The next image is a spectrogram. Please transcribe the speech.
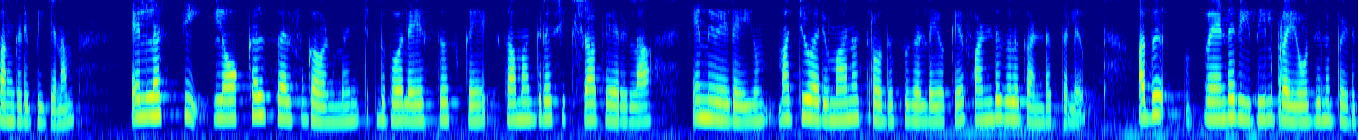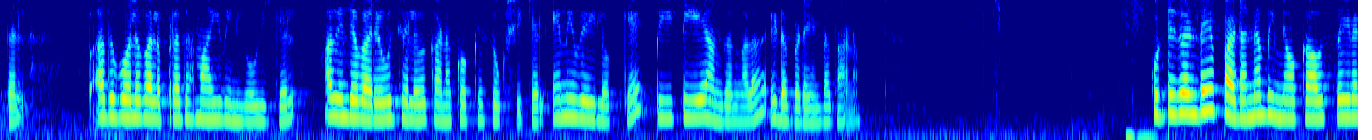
സംഘടിപ്പിക്കണം. L S G local self government അതുപോലെ S S K Samagra Shiksha Kerala എന്നിവയുടെയും മറ്റു വരുമാന സ്രോതസ്സുകളുടെയൊക്കെ ഫണ്ടുകൾ കണ്ടെത്തൽ അത് വേണ്ട രീതിയിൽ പ്രയോജനപ്പെടുത്തൽ അതുപോലെ ഫലപ്രദമായി വിനിയോഗിക്കൽ അതിന്റെ വരവ് ചെലവ് കണക്കൊക്കെ സൂക്ഷിക്കൽ എന്നിവയിലൊക്കെ പി ടി എ അംഗങ്ങൾ ഇടപെടേണ്ടതാണ്. കുട്ടികളുടെ പഠന പിന്നോക്കാവസ്ഥയുടെ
